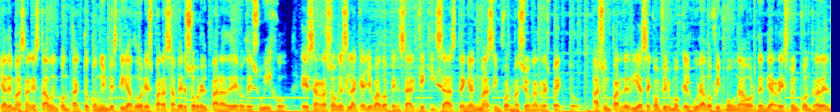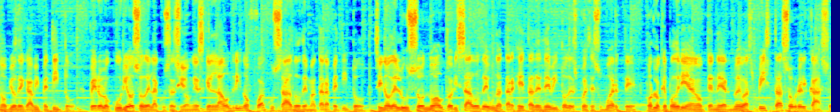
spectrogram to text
y además han estado en contacto con investigadores para saber sobre el paradero de su hijo. Esa razón es la que ha llevado a pensar que quizás tengan más información al respecto. Hace un par de días se confirmó que el jurado firmó una orden de arresto en contra del novio de Gaby Petito, pero lo curioso de la acusación es que Laundry no fue acusado de matar a Petito, sino del uso no autorizado de una tarjeta de débito después de su muerte, lo que podrían obtener nuevas pistas sobre el caso.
